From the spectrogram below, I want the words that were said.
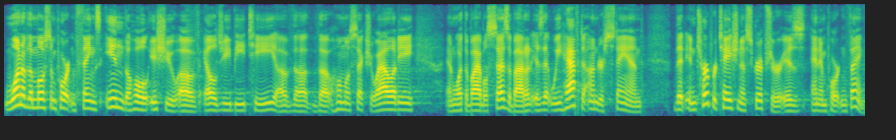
one of the most important things in the whole issue of LGBT, of the, the homosexuality, and what the Bible says about it, is that we have to understand that interpretation of Scripture is an important thing.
